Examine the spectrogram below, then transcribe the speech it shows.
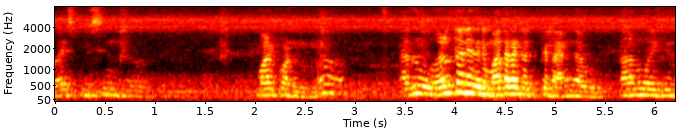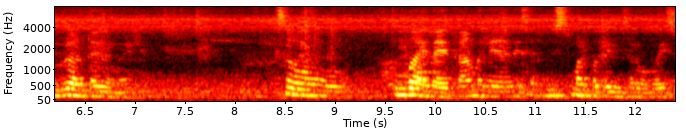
ವಾಯ್ಸ್ ಮಿಸ್ಸಿಂಗ್ ಮಾಡ್ಕೊಂಡು ಅದು ಹೇಳ್ತಾನೆ ಇದ್ದೀನಿ ಮಾತಾಡೋಕ್ಕಾಗ್ತಿಲ್ಲ ಹಂಗಾಗ್ಬಿಡು. ನಾನು ಇಬ್ಬರು ಅಳ್ತಾ ಇದ್ದೀನಿ ಸೊ ತುಂಬ ಇದಾಯಿತು. ಆಮೇಲೆ ಅದೇ ಸರ್ ಮಿಸ್ ಮಾಡ್ಕೊತಾ ಇದ್ದೀನಿ ಸರ್ ವಾಯ್ಸ್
